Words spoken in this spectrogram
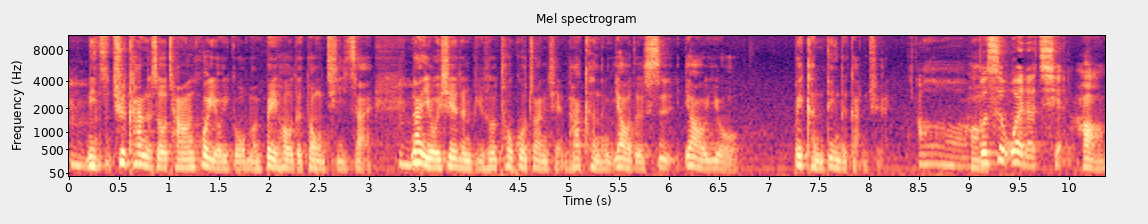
嗯，你去看的时候，常常会有一个我们背后的动机在。嗯、那有一些人，比如说透过赚钱，他可能要的是要有被肯定的感觉。哦，不是为了钱，好，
